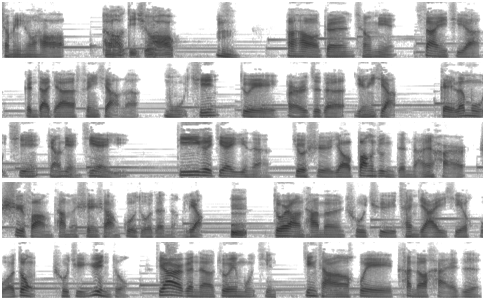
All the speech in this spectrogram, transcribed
程明兄好，安好弟兄好。嗯，安好跟程敏上一期啊，跟大家分享了母亲对儿子的影响，给了母亲两点建议。第一个建议呢，就是要帮助你的男孩释放他们身上过多的能量。嗯。多让他们出去参加一些活动，出去运动。第二个呢，作为母亲，经常会看到孩子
